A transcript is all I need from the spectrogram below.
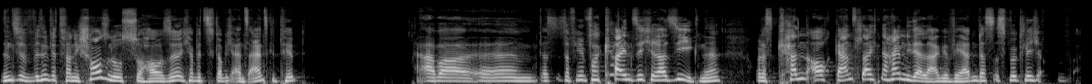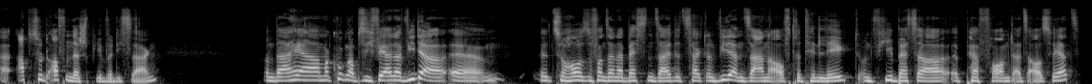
Da sind wir, sind wir zwar nicht chancenlos zu Hause. Ich habe jetzt, glaube ich, 1-1 getippt. Aber ähm, das ist auf jeden Fall kein sicherer Sieg, ne? Und das kann auch ganz leicht eine Heimniederlage werden. Das ist wirklich äh, absolut offen, das Spiel, würde ich sagen. Von daher mal gucken, ob sich Werder wieder ähm, äh, zu Hause von seiner besten Seite zeigt und wieder einen Sahneauftritt hinlegt und viel besser äh, performt als auswärts.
